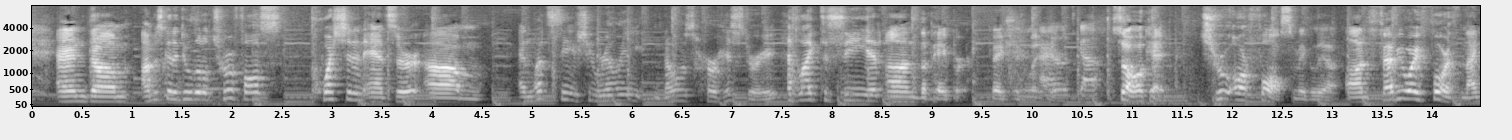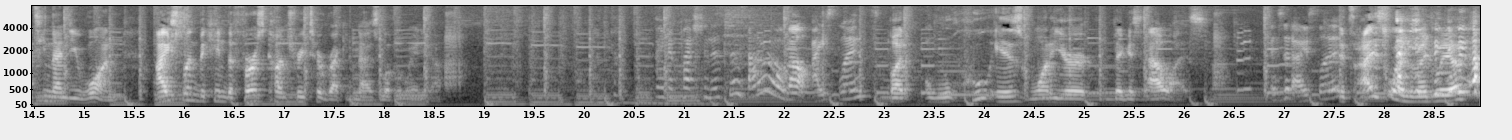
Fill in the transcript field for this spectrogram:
and um, I'm just gonna do a little true or false question and answer. Um, and let's see if she really knows her history. I'd like to see it on the paper, basically. All right, let's go. So, okay, true or false, Migle? On February 4th, 1991, Iceland became the first country to recognize Lithuania. What kind of question is this? I don't know about Iceland. But who is one of your biggest allies? Is it Iceland? It's Iceland, Migle.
